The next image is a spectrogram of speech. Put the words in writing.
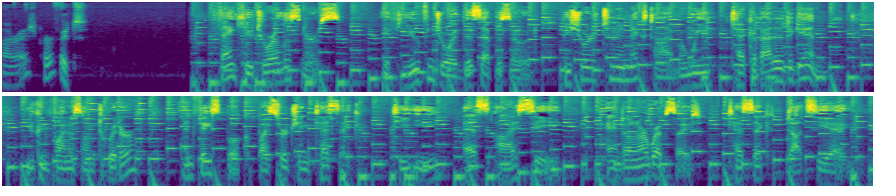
All right. Perfect. Thank you to our listeners. If you've enjoyed this episode, be sure to tune in next time when we tech about it again. You can find us on Twitter and Facebook by searching Tesic, T E S I C, and on our website, tesic.ca.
